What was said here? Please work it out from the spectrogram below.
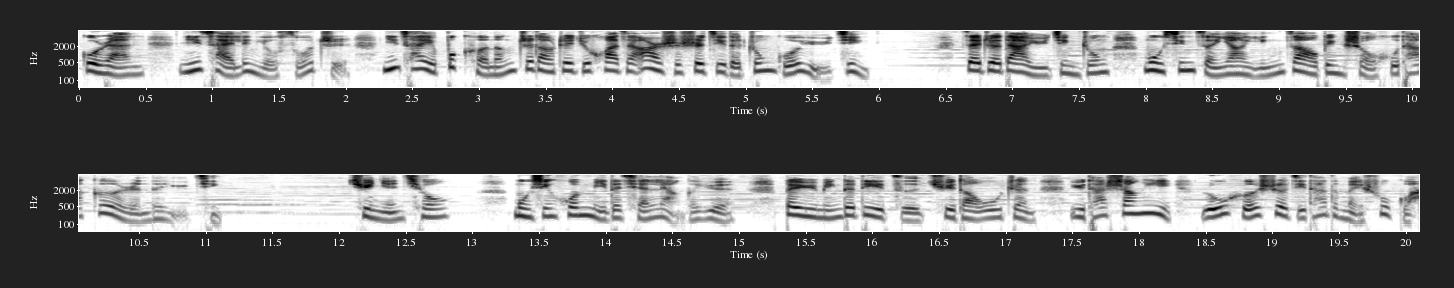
固然，尼采另有所指，尼采也不可能知道这句话在二十世纪的中国语境。在这大语境中，木心怎样营造并守护他个人的语境？去年秋，木心昏迷的前两个月，贝聿铭的弟子去到乌镇，与他商议如何设计他的美术馆。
